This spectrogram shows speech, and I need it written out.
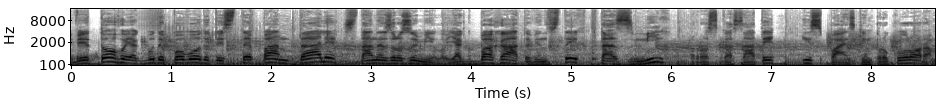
Від того, як буде поводитись Степан далі, стане зрозуміло, як багато він встиг та зміг розказати іспанським прокурорам.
